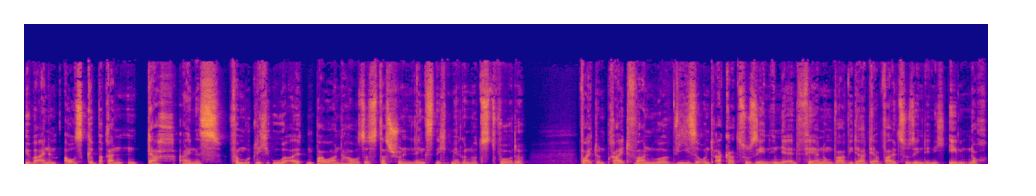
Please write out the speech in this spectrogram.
über einem ausgebrannten Dach eines vermutlich uralten Bauernhauses, das schon längst nicht mehr genutzt wurde. Weit und breit war nur Wiese und Acker zu sehen. In der Entfernung war wieder der Wald zu sehen, den ich eben noch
